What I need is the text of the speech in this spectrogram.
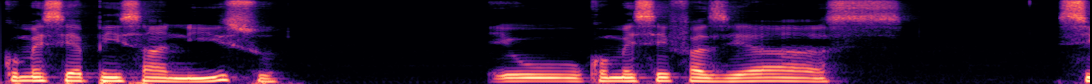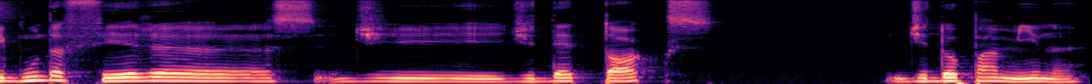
comecei a pensar nisso, eu comecei a fazer as segunda-feiras de, de detox de dopamina.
